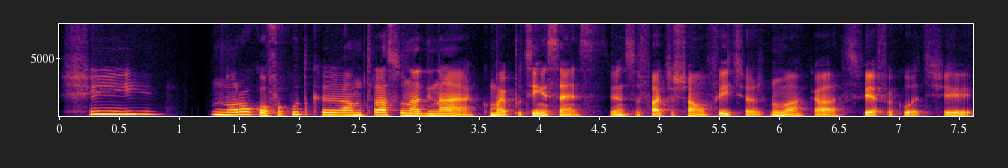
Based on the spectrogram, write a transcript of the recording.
Și noroc a făcut că am tras una din aia cu mai puțin sens. Gen să faci așa un feature numai ca să fie făcut. Și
